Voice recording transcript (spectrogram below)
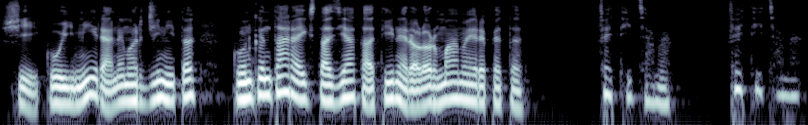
Și, cu uimirea nemărginită, cu încântarea extaziată a tinerelor mamei, repetă Fetița mea, fetița mea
